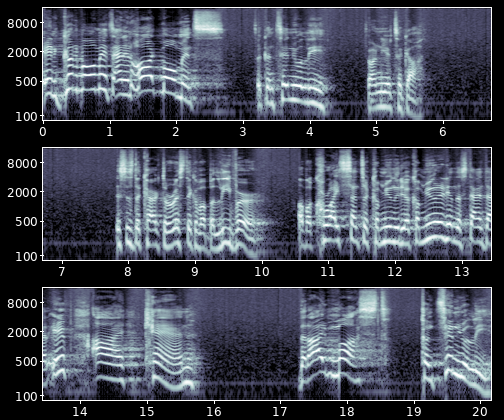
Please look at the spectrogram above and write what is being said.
in good moments and in hard moments to continually draw near to God. This is the characteristic of a believer of a Christ centered community, a community understands that if I can, that I must continually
